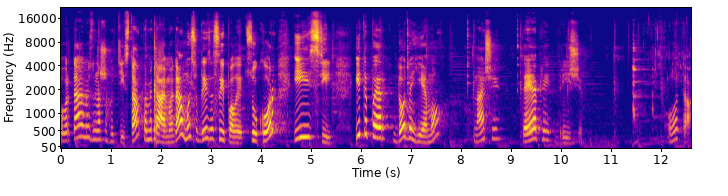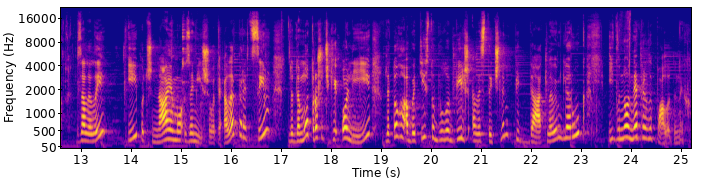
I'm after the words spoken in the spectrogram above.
Повертаємось до нашого тіста. Пам'ятаємо, да? ми сюди засипали цукор і сіль. І тепер додаємо наші теплі дріжджі. Отак. Залили і починаємо замішувати. Але перед цим додамо трошечки олії для того, аби тісто було більш еластичним, піддатливим для рук, і воно не прилипало до них.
